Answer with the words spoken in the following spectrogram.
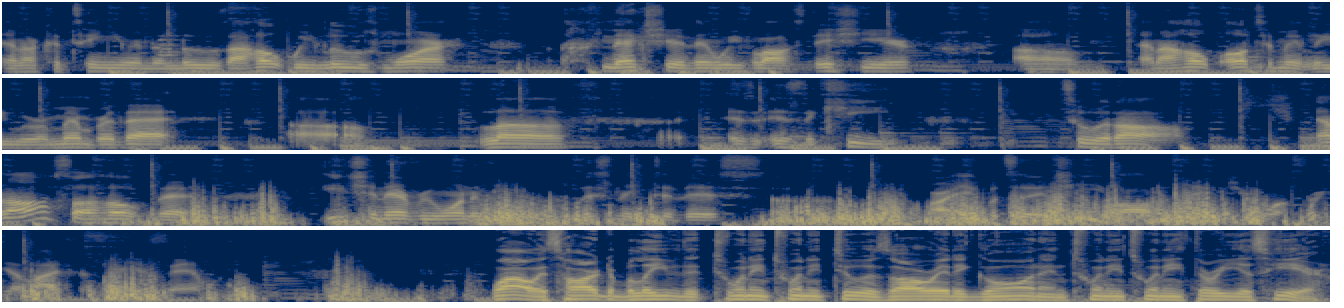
and are continuing to lose. I hope we lose more next year than we've lost this year. Um, and I hope ultimately we remember that uh, love is, is the key to it all. And I also hope that each and every one of you listening to this uh, are able to achieve all the things you want for your life and for your family. Wow, it's hard to believe that 2022 is already gone and 2023 is here.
